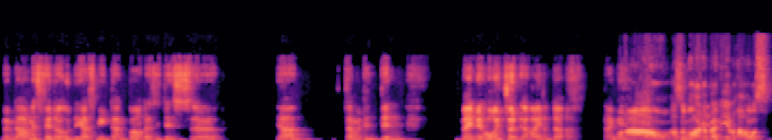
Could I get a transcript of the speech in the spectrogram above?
meinem Namensvetter und der Jasmin dankbar, dass ich das äh, ja damit den, den meinen Horizont erweitern darf. Danke. Wow. Also morgen bei dir im Haus?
